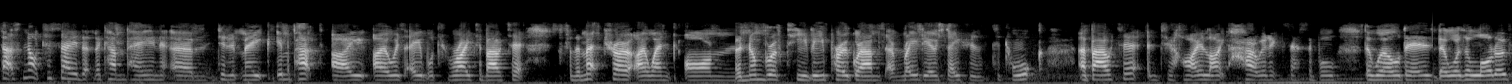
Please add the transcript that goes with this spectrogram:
That's not to say that the campaign um, didn't make impact. I, I was able to write about it for the Metro. I went on a number of TV programs and radio stations to talk about it and to highlight how inaccessible the world is. There was a lot of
